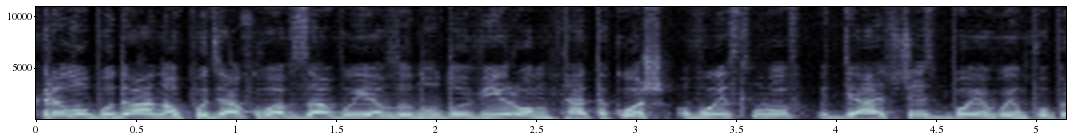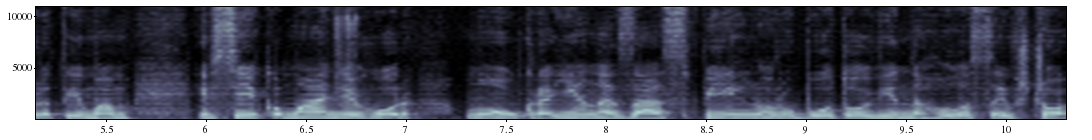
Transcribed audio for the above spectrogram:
Кирило Буданов подякував за виявлену довіру, а також висловив вдячність бойовим побратимам і всій команді ГУР МО України за спільну роботу. Він наголосив, що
